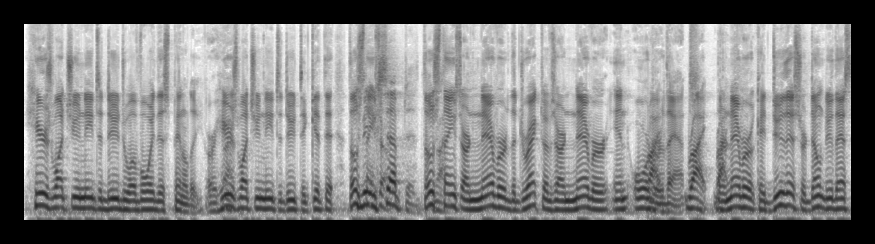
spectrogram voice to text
here's what you need to do to avoid this penalty, or here's what you need to do to get this. Those To be things accepted. Are, those Right. things are never the directives are never in order. Right. That Right. They're never okay. Do this or don't do this.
